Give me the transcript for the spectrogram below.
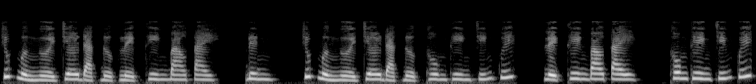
chúc mừng người chơi đạt được liệt thiên bao tay. Đinh, chúc mừng người chơi đạt được thôn thiên chiến quyết. Liệt thiên bao tay, thôn thiên chiến quyết,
